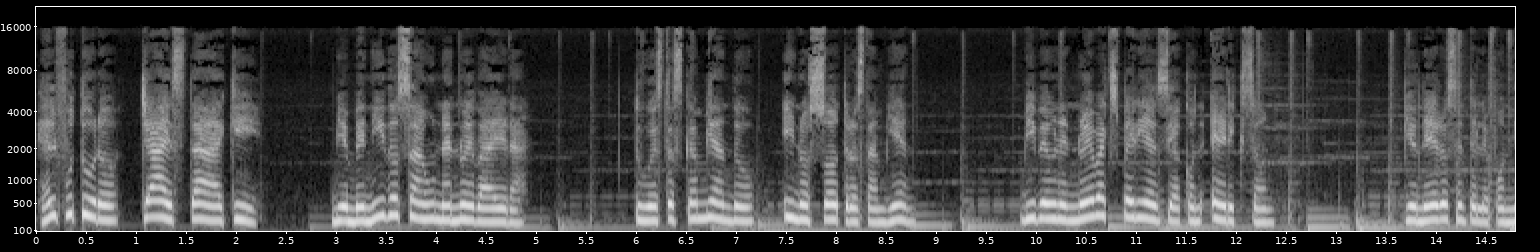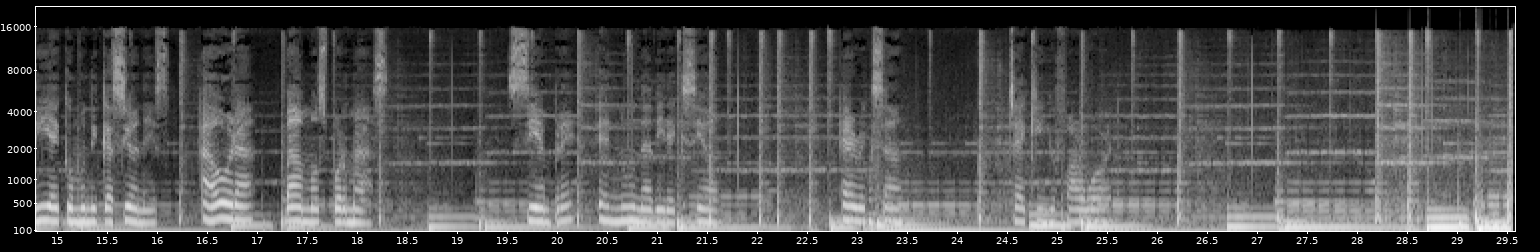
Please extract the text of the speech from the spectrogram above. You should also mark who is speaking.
Speaker 1: El futuro ya está aquí. Bienvenidos a una nueva era. Tú estás cambiando y nosotros también. Vive una nueva experiencia con Ericsson. Pioneros en telefonía y comunicaciones. Ahora vamos por más. Siempre en una dirección. Ericsson, taking you forward.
